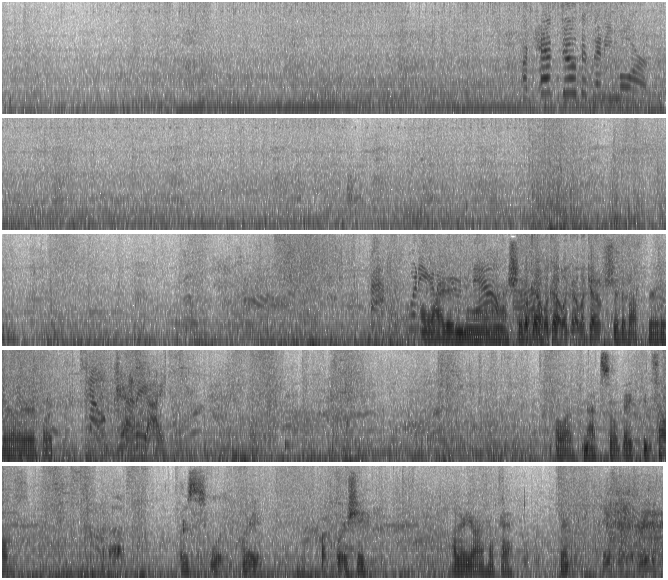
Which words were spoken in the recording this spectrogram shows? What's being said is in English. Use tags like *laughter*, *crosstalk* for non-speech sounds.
I can't do this anymore! Ha, What are you Oh, I didn't know. now? I should Look out, have look out, look out, look out. should have upgraded earlier. Fuck. Tell Kelly I... Oh, I've not so baked itself. Where's where, where, fuck, where is she? Oh, there you are. Okay. Here. Tastes like freedom.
